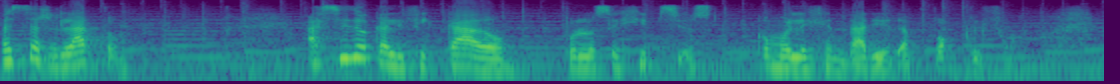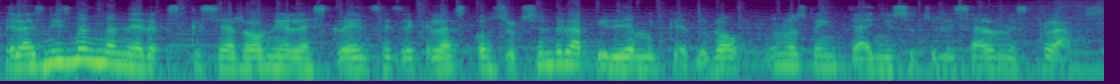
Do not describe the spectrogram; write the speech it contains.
Este relato ha sido calificado por los egipcios como el legendario y apócrifo, de las mismas maneras que se errónea las creencias de que la construcción de la pirámide duró unos 20 años se utilizaron esclavos.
